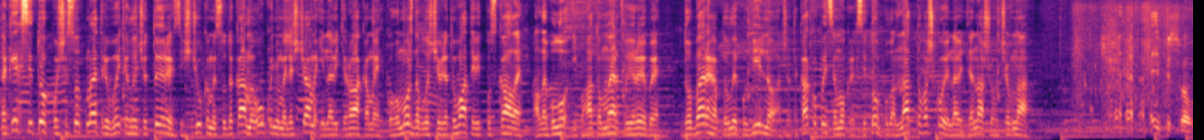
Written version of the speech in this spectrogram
Таких сіток по 600 метрів витягли чотири зі щуками, судаками, окунями, лящами і навіть раками. Кого можна було ще врятувати, відпускали, але було і багато мертвої риби. До берега пливли повільно, адже така копиця мокрих сіток була надто важкою навіть для нашого човна. І пішов.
